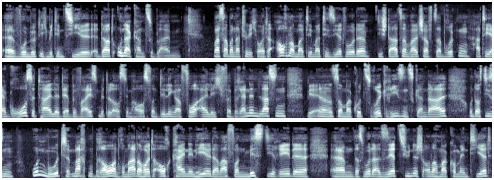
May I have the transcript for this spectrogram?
äh, wohl möglich mit dem Ziel, dort unerkannt zu bleiben. Was aber natürlich heute auch nochmal thematisiert wurde, die Staatsanwaltschaft Saarbrücken hatte ja große Teile der Beweismittel aus dem Haus von Dillinger voreilig verbrennen lassen. Wir erinnern uns nochmal kurz zurück, Riesenskandal. Und aus diesem Unmut machten Brauer und Romada heute auch keinen Hehl. Da war von Mist die Rede. Ähm, das wurde also sehr zynisch auch nochmal kommentiert.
